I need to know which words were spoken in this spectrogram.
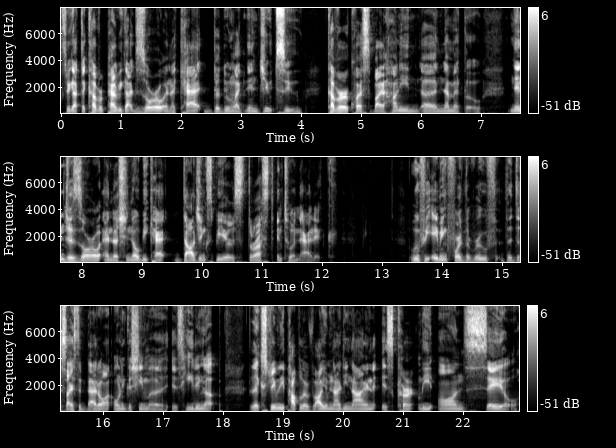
So we got the cover panel. We got Zoro and a cat. They're doing like ninjutsu. Cover request by Honey uh, Nemeko. Ninja Zoro and a shinobi cat dodging spears thrust into an attic. Luffy aiming for the roof. The decisive battle on Onigashima is heating up. The extremely popular Volume 99 is currently on sale.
